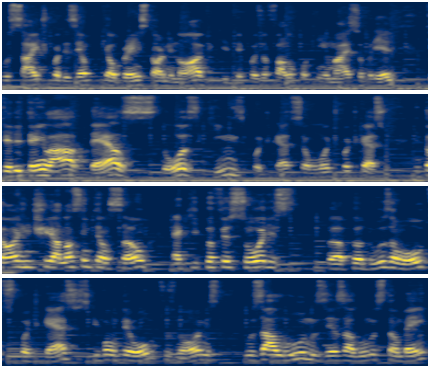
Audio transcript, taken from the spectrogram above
o site, por exemplo, que é o Brainstorm 9, que depois eu falo um pouquinho mais sobre ele, que ele tem lá 10, 12, 15 podcasts, é um monte de podcast. Então a gente, a nossa intenção é que professores uh, produzam outros podcasts que vão ter outros nomes, os alunos e ex-alunos também,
